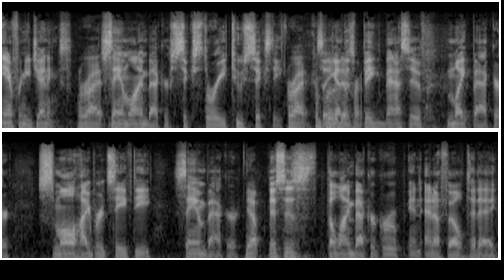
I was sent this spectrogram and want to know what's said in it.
Anfernee Jennings, Right. Sam linebacker, 6'3", 260. Right, So you got different. this big, massive Mike backer, small hybrid safety, Sam backer. Yep. This is the linebacker group in NFL today.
